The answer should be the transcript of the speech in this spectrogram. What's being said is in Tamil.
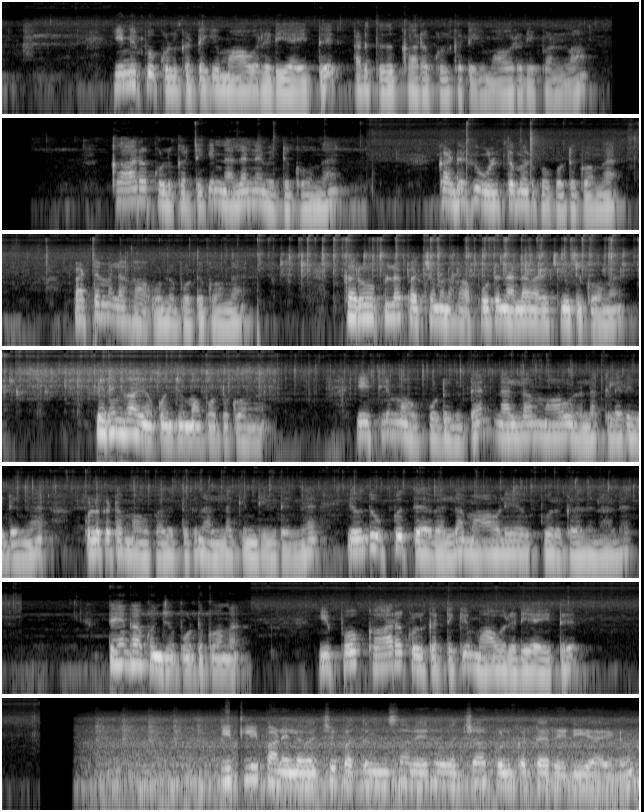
இனிப்பு கொழுக்கட்டைக்கு மாவு ரெடி ஆகிட்டு அடுத்தது கார கொழுக்கட்டைக்கு மாவு ரெடி பண்ணலாம். கார கொழுக்கட்டைக்கு நல்லெண்ணெய் விட்டுக்கோங்க. கடுகு உளுத்தமருப்பு போட்டுக்கோங்க. பட்டை மிளகாய் ஒன்று போட்டுக்கோங்க. கருவேப்பிலை பச்சை மிளகாய் போட்டு நல்லா வதக்கி விட்டுக்கோங்க பெருங்காயம் கொஞ்சமாக போட்டுக்கோங்க. இட்லி மாவு போட்டுக்கிட்டேன் நல்லா மாவு நல்லா கிளறி விடுங்க. கொழுக்கட்டை மாவு பதத்துக்கு நல்லா கிண்டி விடுங்க. இது வந்து உப்பு தேவையில்ல மாவுலேயே உப்பு இருக்கிறதுனால. தேங்காய் கொஞ்சம் போட்டுக்கோங்க. இப்போது கார கொழுக்கட்டைக்கு மாவு ரெடி ஆகிட்டு இட்லி பானையில் வச்சு பத்து நிமிஷம் வேக வச்சா கொழுக்கட்டை ரெடி ஆகிடும்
